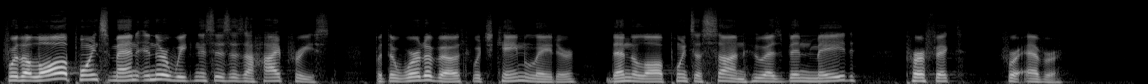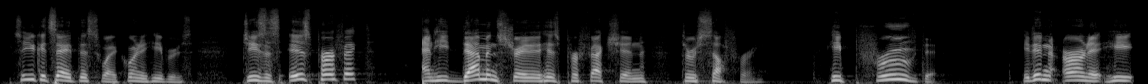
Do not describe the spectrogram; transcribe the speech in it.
For the law appoints men in their weaknesses as a high priest, but the word of oath, which came later, then the law appoints a son who has been made perfect forever. So you could say it this way, according to Hebrews Jesus is perfect, and he demonstrated his perfection through suffering. He proved it. He didn't earn it, he,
